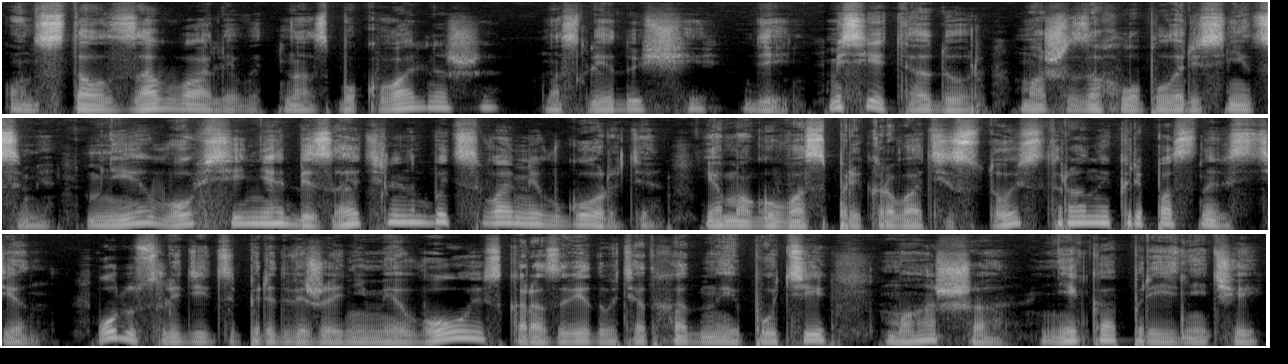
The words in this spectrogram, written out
он стал заваливать нас буквально же на следующий день. «Месье Теодор», — Маша захлопала ресницами, — «мне вовсе не обязательно быть с вами в городе. Я могу вас прикрывать и с той стороны крепостных стен. Буду следить за передвижениями войск, разведывать отходные пути. Маша, не капризничай.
